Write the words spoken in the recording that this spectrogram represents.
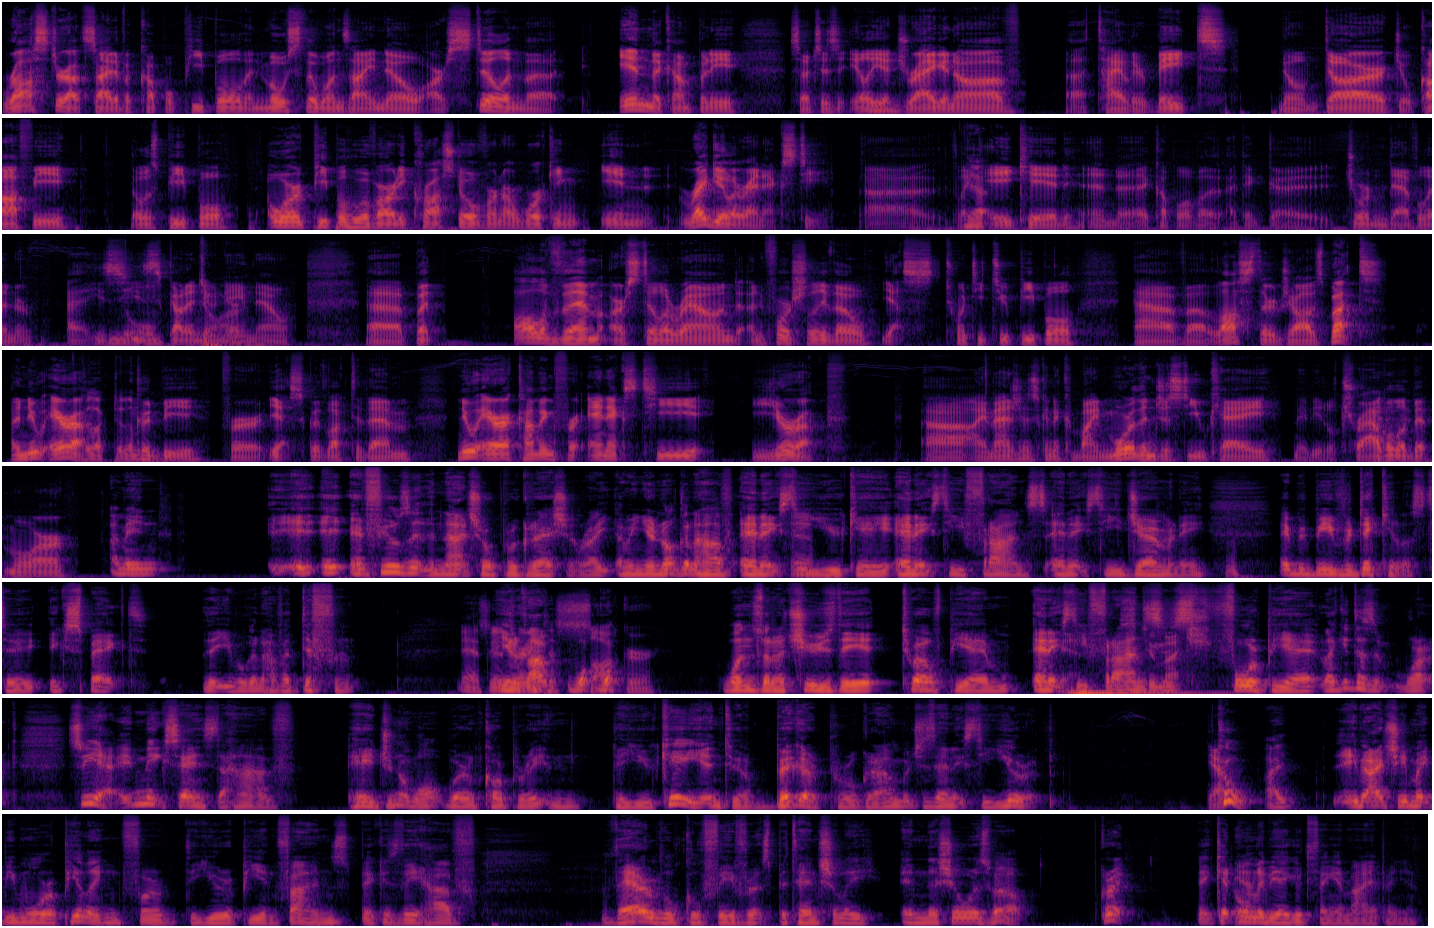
roster outside of a couple people, and most of the ones I know are still in the in the company, such as Ilya Dragunov, uh, Tyler Bates, Noam Dar, Joe Coffey, those people, or people who have already crossed over and are working in regular NXT, uh, like Yeah. A Kid and a couple of, uh, I think uh, Jordan Devlin, or uh, he's he's Noam got a new Dar. name now, uh, but all of them are still around. Unfortunately, though, yes, 22 people have uh, lost their jobs, but a new era Good luck to them. could be for yes, good luck to them. New era coming for NXT Europe. Uh, I imagine it's going to combine more than just UK. Maybe it'll travel a bit more. I mean, it, it, it feels like the natural progression, right? I mean, you're not going to have NXT UK, NXT France, NXT Germany. it would be ridiculous to expect that you were going to have a different Yeah, it's gonna You know, turn that- into what- what- soccer. ones on a Tuesday at 12 p.m. NXT Yeah, France is much. 4 p.m. Like it doesn't work. So yeah, it makes sense to have. Hey, do you know what? We're incorporating the UK into a bigger program, which is NXT Europe. Yeah. Cool. I it actually might be more appealing for the European fans because they have their local favourites potentially in the show as well. Great. It can Yeah. only be a good thing in my opinion.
